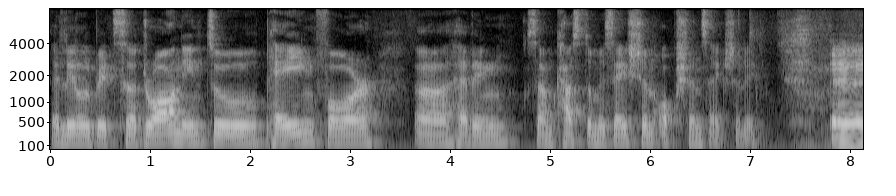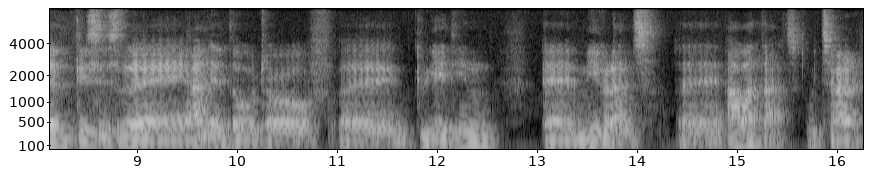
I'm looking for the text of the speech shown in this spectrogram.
a little bit uh, drawn into paying for uh, having some customization options actually. Uh, this is the anecdote of uh, creating uh, migrants uh, avatars, which are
